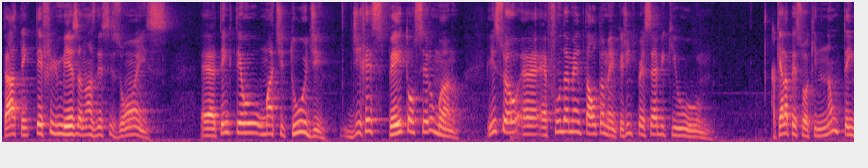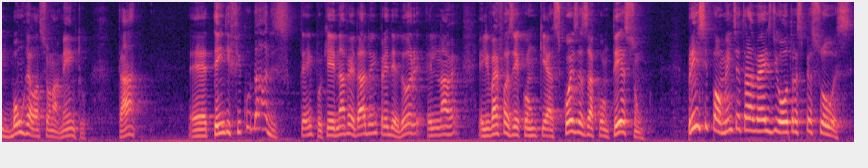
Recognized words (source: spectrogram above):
Tá? Tem que ter firmeza nas decisões, é, tem que ter uma atitude de respeito ao ser humano. Isso é, é, é, fundamental também, porque a gente percebe que o, aquela pessoa que não tem bom relacionamento, tá? É, tem dificuldades, tem, porque na verdade o empreendedor ele, ele vai fazer com que as coisas aconteçam, principalmente através de outras pessoas.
